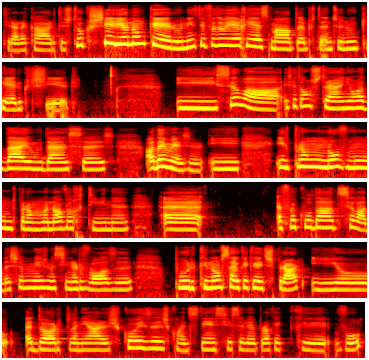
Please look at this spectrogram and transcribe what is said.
tirar a carta. Estou a crescer e eu não quero, nem sei fazer o IRS, malta, portanto eu não quero crescer. E sei lá, isto é tão estranho, odeio mudanças, odeio mesmo. E ir para um novo mundo, para uma nova rotina, uh, a faculdade, sei lá, deixa-me mesmo assim nervosa porque não sei o que é que eu hei de esperar e eu adoro planear as coisas com antecedência, saber para o que é que vou.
